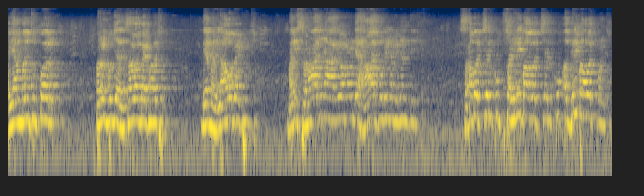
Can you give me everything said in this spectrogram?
અહીંયા મંચ ઉપર પરમ પૂજ્ય હંસાવા બેઠા છે, બે મહિલાઓ બેઠી છે. મારી સમાજના આગેવાનોને હાથ જોડીને વિનંતી છે. બાબત છે ખૂબ સહેલી બાબત છે ખૂબ અઘરી બાબત પણ છે.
